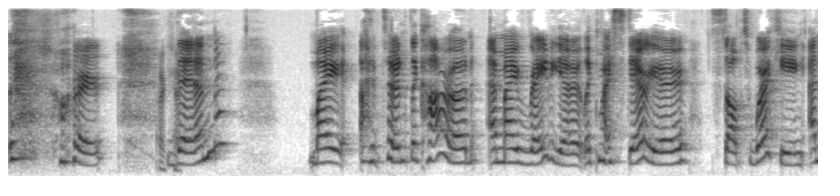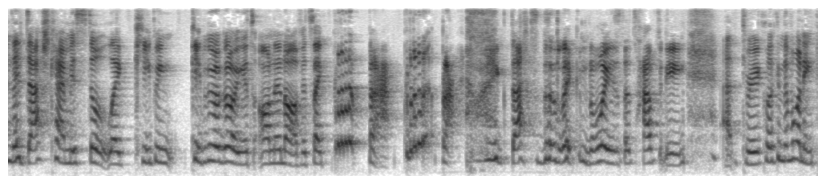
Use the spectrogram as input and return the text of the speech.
No. Then my I turned the car on and my radio, like my stereo, stopped working and the dash cam is still like keeping keeping on going. It's on and off. It's like like that's the like noise that's happening at three o'clock in the morning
